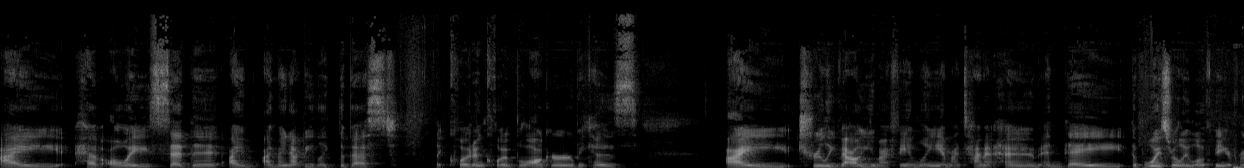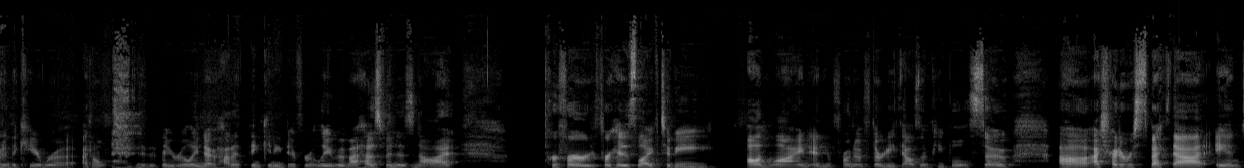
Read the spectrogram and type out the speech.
I have always said that I I may not be like the best like quote unquote blogger because I truly value my family and my time at home. And they, the boys really love being in front of the camera. I don't know that they really know how to think any differently, but my husband is not preferred for his life to be online and in front of 30,000 people. So uh, I try to respect that and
